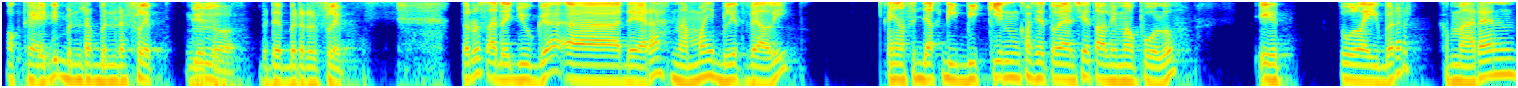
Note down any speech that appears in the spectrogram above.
Oke. Jadi bener-bener flip gitu, bener-bener flip. Terus ada juga eh, daerah namanya Bleed Valley yang sejak dibikin konstituensi tahun 50 itu Labor kemarin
